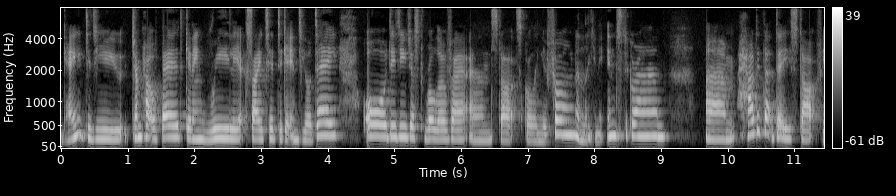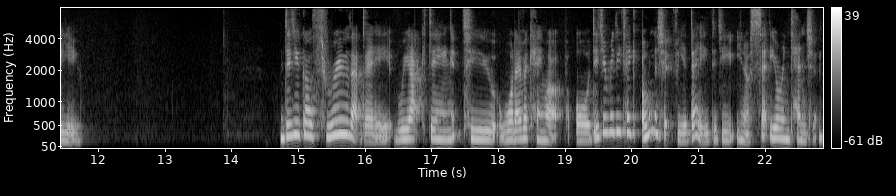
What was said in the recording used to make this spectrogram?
Okay, did you jump out of bed getting really excited to get into your day, or did you just roll over and start scrolling your phone and looking at Instagram? Um, how did that day start for you? Did you go through that day reacting to whatever came up, or did you really take ownership for your day? Did you, you know, set your intention?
